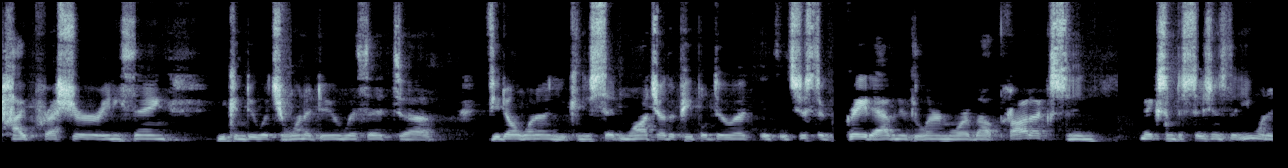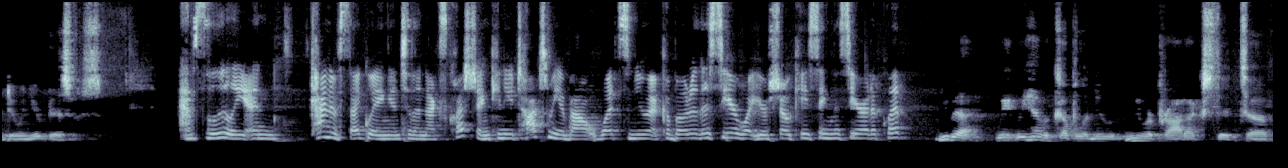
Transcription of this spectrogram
high pressure or anything. You can do what you want to do with it. Uh, if you don't want to, you can just sit and watch other people do it. it. It's just a great avenue to learn more about products and make some decisions that you want to do in your business. Absolutely. And kind of segueing into the next question, can you talk to me about what's new at Kubota this year, what you're showcasing this year at Equip? You bet. We, we have a couple of new newer products that uh,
